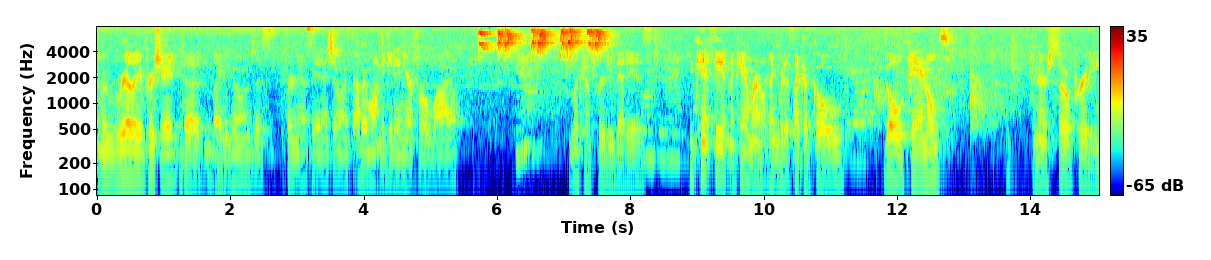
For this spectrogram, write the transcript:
We really appreciate the lady who owns this bringing us in and showing us. I've been wanting to get in here for a while. Yeah. Look how pretty that is. One, two, three. You can't see it in the camera, I don't think, but it's like a gold, gold panels. And they're so pretty.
